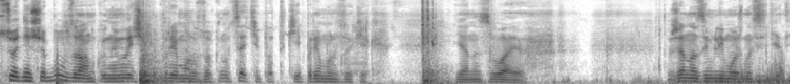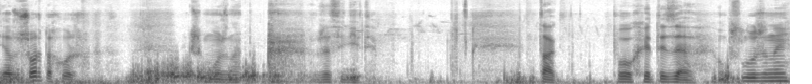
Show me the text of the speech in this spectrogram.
сьогодні ще був зранку невеличкий приморозок. Ну це типу такий приморозок, як я називаю. Вже на землі можна сидіти. Я вже в шортах ходжу, якщо можна вже сидіти. Так, по ХТЗ обслужений.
